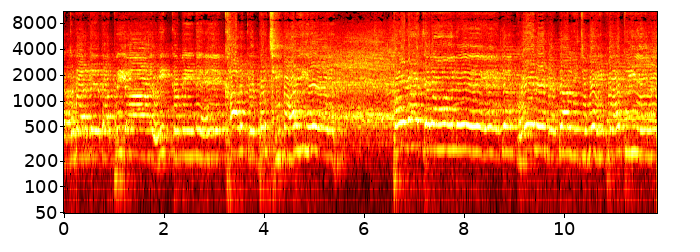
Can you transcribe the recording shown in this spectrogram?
اکبر دے دا پیا ایک کمینے کھڑ کے برچھی ماری ہے پولا جوانے جن گھوڑے دے ڈالی جبہی پاتی ہے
